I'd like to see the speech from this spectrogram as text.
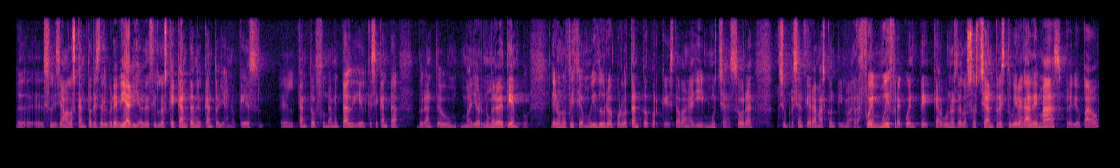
eh, se les llama los cantores del breviario, es decir, los que cantan el canto llano, que es el canto fundamental y el que se canta durante un mayor número de tiempo. Era un oficio muy duro, por lo tanto, porque estaban allí muchas horas, su presencia era más continuada. Fue muy frecuente que algunos de los sochantres tuvieran además, previo pago,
